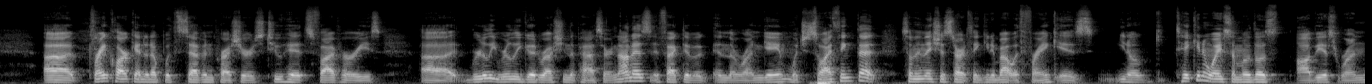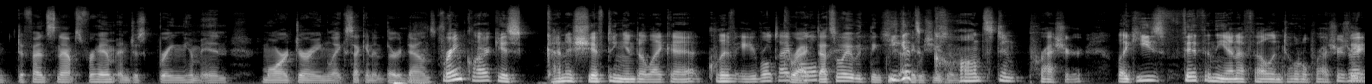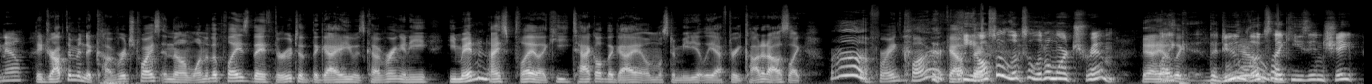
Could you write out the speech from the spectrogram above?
Uh, Frank Clark ended up with seven pressures, two hits, five hurries. Uh, really, really good rushing the passer. Not as effective in the run game, which so I think that something they should start thinking about with Frank is you know taking away some of those obvious run defense snaps for him and just bringing him in more during like second and third downs. Frank Clark is kind of shifting into like a Cliff Avril type Correct. role. That's the way we think. he I think gets should constant pressure. Like he's fifth in the NFL in total pressures right now. They dropped him into coverage twice, and then on one of the plays, they threw to the guy he was covering, and he he made a nice play. Like he tackled the guy almost immediately after he caught it. I was like, oh, Frank Clark out there. He there. also looks a little more trim. Yeah, like, like- the dude Yeah. looks like he's in shape.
